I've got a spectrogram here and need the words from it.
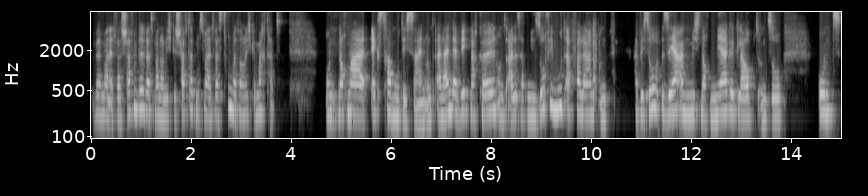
wenn man etwas schaffen will, was man noch nicht geschafft hat, muss man etwas tun, was man noch nicht gemacht hat. Und nochmal extra mutig sein. Und allein der Weg nach Köln und alles hat mir so viel Mut abverlangt und habe ich so sehr an mich noch mehr geglaubt und so und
